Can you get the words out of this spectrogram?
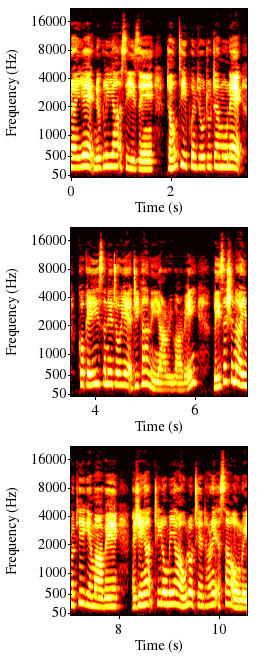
ရန်ရဲ့နျူကလ িয়ার အစီအစဉ်ဒုံးကျည်ဖွံ့ဖြိုးတိုးတက်မှုနဲ့ကိုကေးစနစ်တို့ရဲ့အဓိကနေရာတွေပါပဲ။48နာရီမပြည့်ခင်မှာပဲအရင်ကထီလို့မရဘူးလို့ထင်ထားတဲ့အဆောက်အုံတွေ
